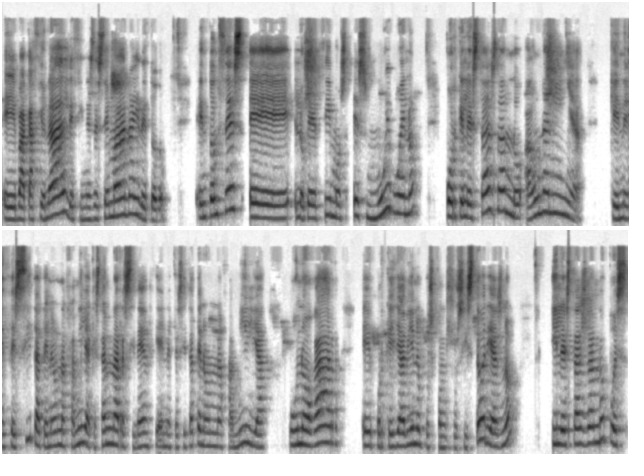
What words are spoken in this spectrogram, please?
eh, vacacional, de fines de semana y de todo. Entonces, eh, lo que decimos es muy bueno porque le estás dando a una niña que necesita tener una familia, que está en una residencia y necesita tener una familia, un hogar, eh, porque ya viene pues con sus historias, ¿no? Y le estás dando pues,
